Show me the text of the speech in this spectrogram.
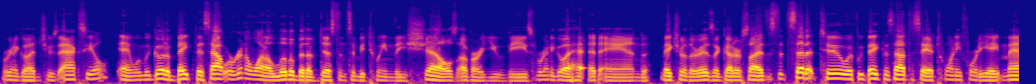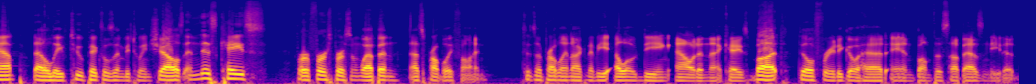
we're going to go ahead and choose axial. And when we go to bake this out, we're going to want a little bit of distance in between the shells of our UVs. So we're going to go ahead and make sure there is a gutter size. It's set at 2. If we bake this out to, say, a 2048 map, that'll leave 2 pixels in between shells. In this case, for a first-person weapon, that's probably fine since I'm probably not going to be LODing out in that case, but feel free to go ahead and bump this up as needed.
